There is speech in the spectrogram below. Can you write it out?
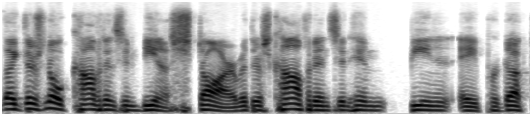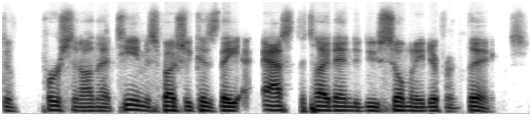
like there's no confidence in being a star, but there's confidence in him being a productive person on that team, especially because they asked the tight end to do so many different things.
